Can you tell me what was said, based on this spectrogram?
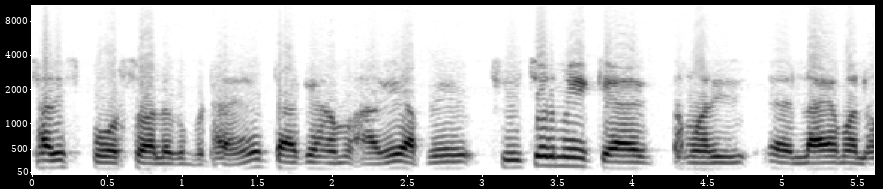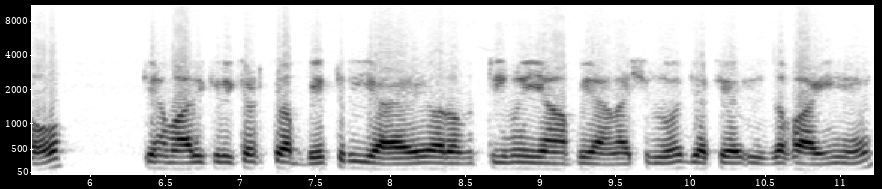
सारे स्पोर्ट्स वालों को बैठाएँ, ताकि हम आगे अपने फ्यूचर में क्या हमारी लायामल हो। कि हमारी क्रिकेट का बेहतरी आए और अब टीमें यहाँ पे आना शुरू हो जैसे इस दफ़ा आई हैं।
